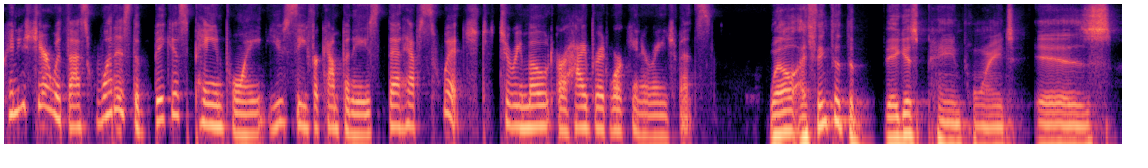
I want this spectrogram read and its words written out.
Can you share with us what is the biggest pain point you see for companies that have switched to remote or hybrid working arrangements? Well, I think that the biggest pain point is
